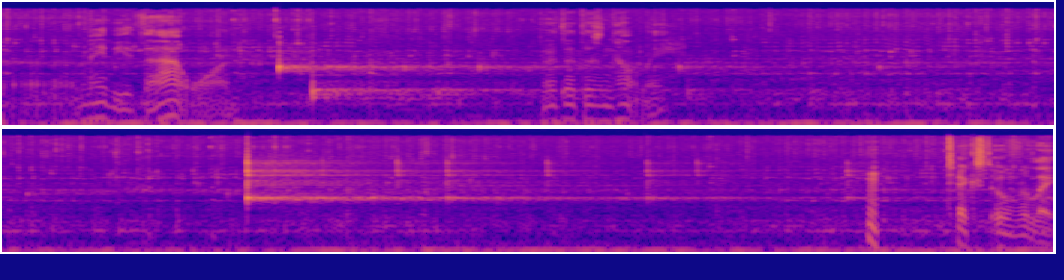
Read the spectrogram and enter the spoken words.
Uh, maybe that one. But that doesn't help me. Text overlay.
